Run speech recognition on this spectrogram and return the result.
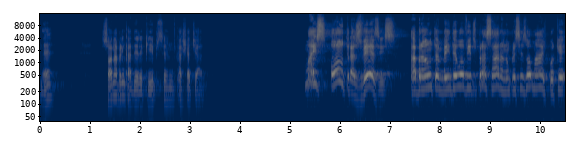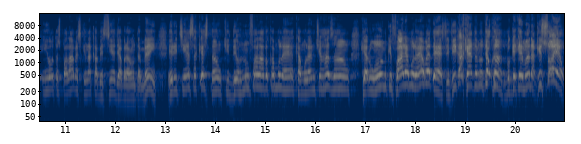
Né? Só na brincadeira aqui, para vocês não ficar chateados. Mas outras vezes, Abraão também deu ouvidos para Sara, não precisou mais, porque, em outras palavras, que na cabecinha de Abraão também, ele tinha essa questão, que Deus não falava com a mulher, que a mulher não tinha razão, que era o homem que fala e a mulher obedece. Fica quieta no teu canto, porque quem manda aqui sou eu.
